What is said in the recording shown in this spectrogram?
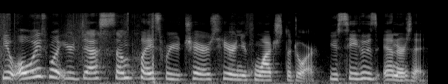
you always want your desk someplace where your chair is here and you can watch the door. You see who enters it,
